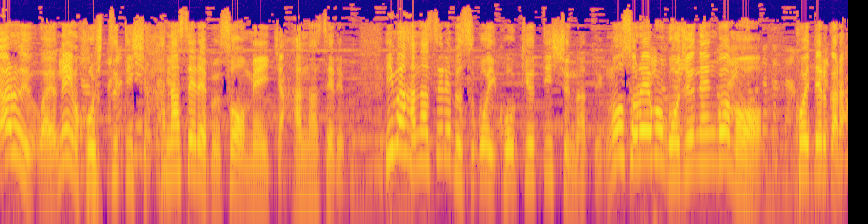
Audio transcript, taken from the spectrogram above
あるわよね今保湿ティッシュ、鼻セレブ。そう、メイちゃん、鼻セレブ。今鼻セレブすごい高級ティッシュになってる。もうそれもう50年後はもう、超えてるから。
